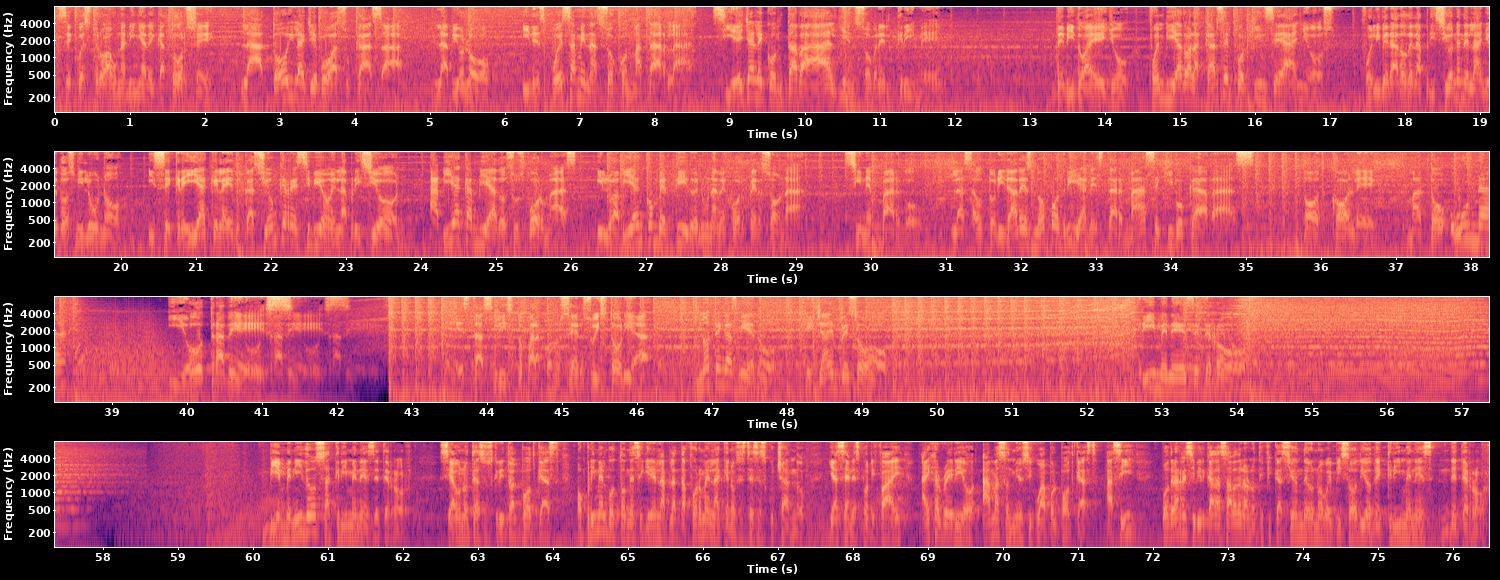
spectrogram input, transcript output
Secuestró a una niña de 14, la ató y la llevó a su casa, la violó y después amenazó con matarla si ella le contaba a alguien sobre el crimen. Debido a ello, fue enviado a la cárcel por 15 años. Fue liberado de la prisión en el año 2001 y se creía que la educación que recibió en la prisión había cambiado sus formas y lo habían convertido en una mejor persona. Sin embargo, las autoridades no podrían estar más equivocadas. Todd Colleck mató una y otra vez. ¿Estás listo para conocer su historia? No tengas miedo, que ya empezó. Crímenes de terror. Bienvenidos a Crímenes de Terror si aún no te has suscrito al podcast, oprime el botón de seguir en la plataforma en la que nos estés escuchando, ya sea en Spotify, iHeartRadio, Amazon Music o Apple Podcast. Así, podrás recibir cada sábado la notificación de un nuevo episodio de Crímenes de Terror.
